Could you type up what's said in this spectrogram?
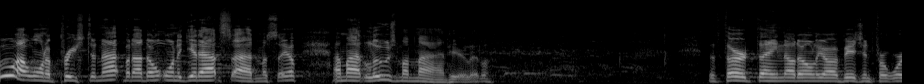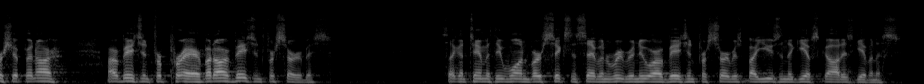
Ooh, I want to preach tonight, but I don't want to get outside myself. I might lose my mind here a little. The third thing, not only our vision for worship and our, our vision for prayer, but our vision for service. 2 Timothy 1, verse 6 and 7, we renew our vision for service by using the gifts God has given us.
